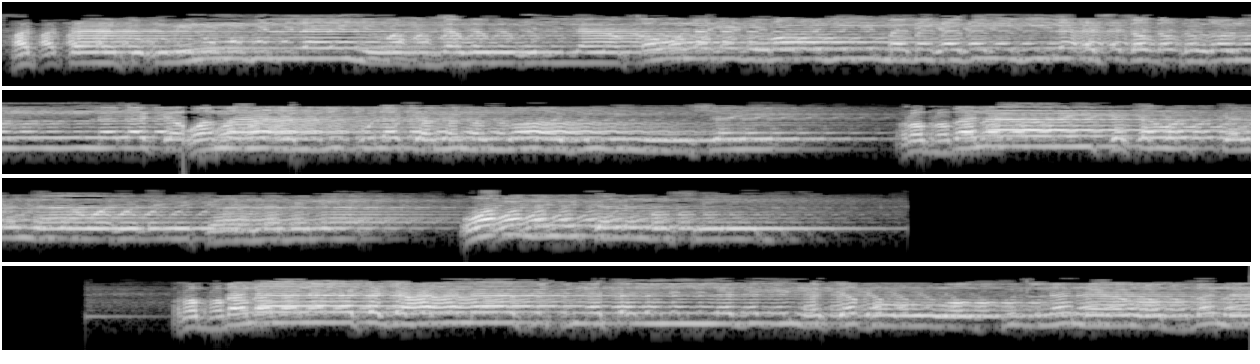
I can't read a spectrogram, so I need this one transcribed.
حتى تؤمنوا بالله وحده إلا قول إبراهيم لأبيه لأستغفرن لك وما أملك لك من الله من شيء. ربنا عليك توكلنا وإليك نبنا وإليك المصير. ربنا لا تجعلنا فتنة للذين كفروا واغفر لنا ربنا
